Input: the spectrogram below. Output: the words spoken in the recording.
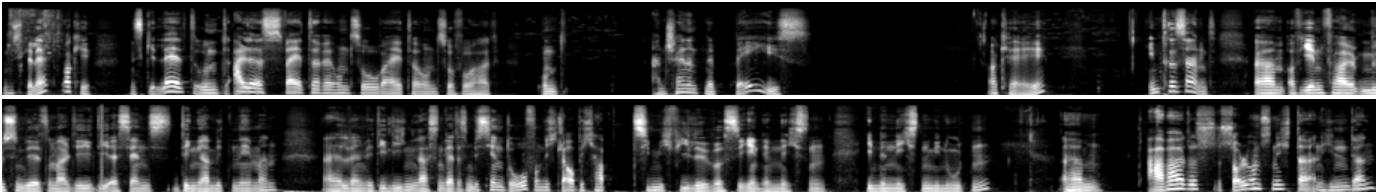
ein Skelett. Okay, ein Skelett und alles weitere und so weiter und so fort. Und anscheinend eine Base. Okay. Interessant. Ähm, auf jeden Fall müssen wir jetzt mal die, die Essenz-Dinger mitnehmen. Weil wenn wir die liegen lassen, wäre das ein bisschen doof. Und ich glaube, ich habe ziemlich viele übersehen im nächsten, in den nächsten Minuten. Ähm, aber das soll uns nicht daran hindern,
